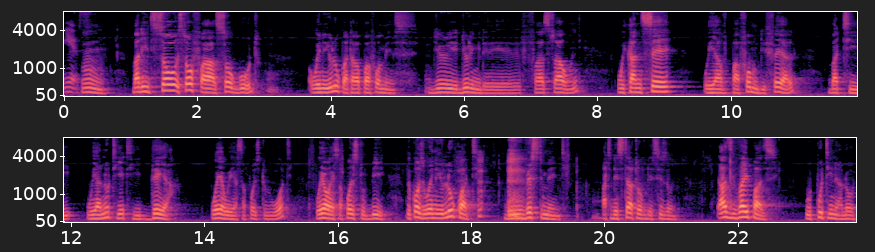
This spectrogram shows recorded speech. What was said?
Yes. Mm. But it's so so far so good. When you look at our performance during during the first round, we can say we have performed fair, but uh, we are not yet there where we are supposed to what where we are supposed to be. Because when you look at the investment at the start of the season, as Vipers, we put in a lot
